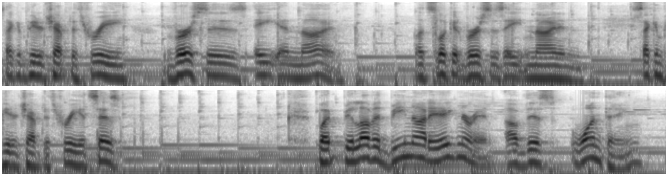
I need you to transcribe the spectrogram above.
2 Peter chapter 3, verses 8 and 9. Let's look at verses 8 and 9 in 2 Peter chapter 3. It says, But beloved, be not ignorant of this one thing,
